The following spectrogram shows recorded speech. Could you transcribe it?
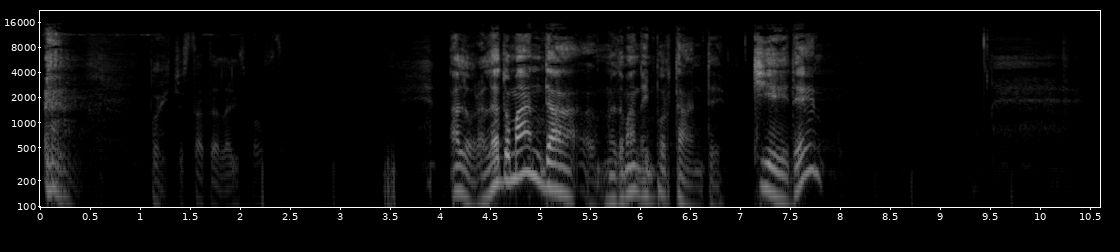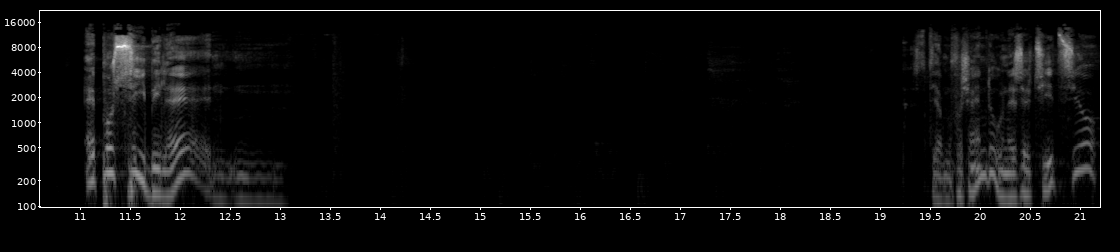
Poi c'è stata la risposta. Allora, la domanda, una domanda importante, chiede, è possibile Stiamo facendo un esercizio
